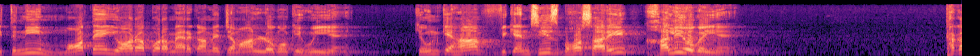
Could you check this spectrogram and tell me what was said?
اتنی موتیں یورپ اور امریکہ میں جوان لوگوں کی ہوئی ہیں کہ ان کے ہاں ویکینسیز بہت ساری خالی ہو گئی ہیں ٹھک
